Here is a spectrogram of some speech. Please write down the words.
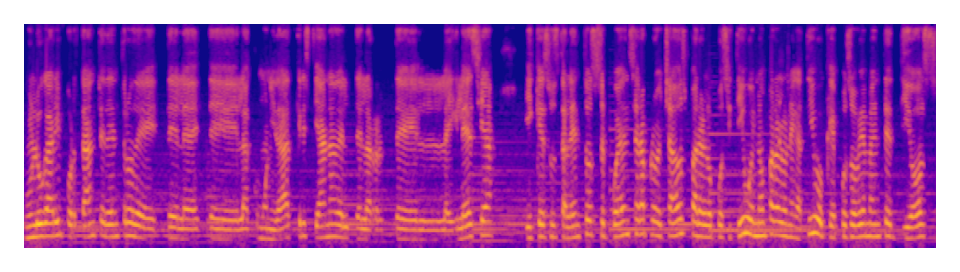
un lugar importante dentro de, de la, la comunidad cristiana, la, de la iglesia, y que sus talentos se pueden ser aprovechados para lo positivo y no para lo negativo, que pues obviamente Dios,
